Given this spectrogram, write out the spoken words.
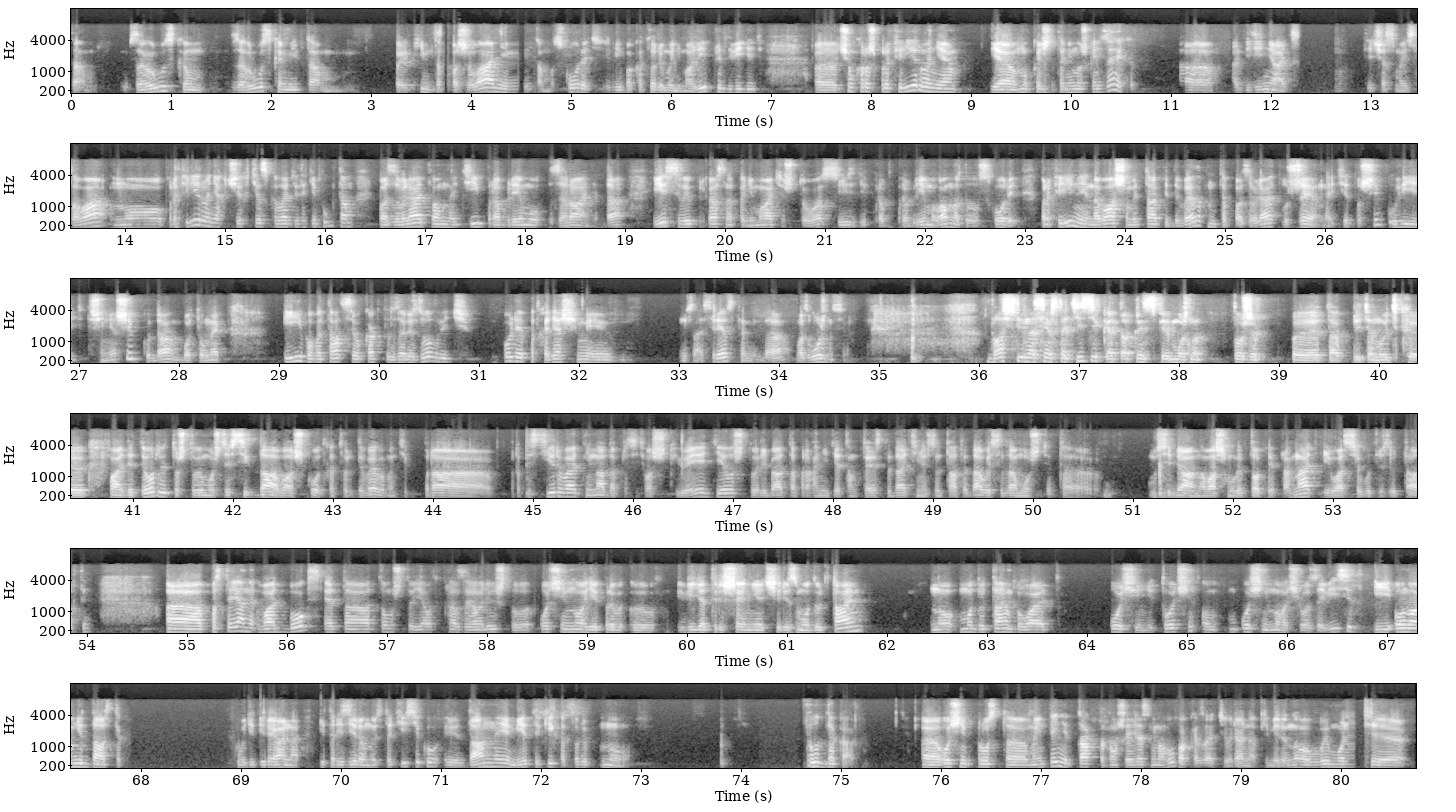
там, с загрузком, загрузками, там, каким-то пожеланиям, там, ускорить, либо которые мы не могли предвидеть. Э, в чем хорошее профилирование? Я, ну, конечно, это немножко нельзя их э, объединять, сейчас мои слова, но профилирование, хотел сказать, и таким пунктом позволяет вам найти проблему заранее. Да? Если вы прекрасно понимаете, что у вас есть проблема, вам надо ускорить. Профилирование на вашем этапе девелопмента позволяет уже найти эту ошибку, увидеть, точнее, не ошибку, да, bottleneck, и попытаться его как-то зарезолвить более подходящими не знаю, средствами, да, возможностями. 24 на 7 статистик, это, в принципе, можно тоже э, это притянуть к, к It Early, то, что вы можете всегда ваш код, который development, про, протестировать, не надо просить ваш QA отдел, что, ребята, прогоните там тесты, дайте мне результаты, да, вы всегда можете это у себя на вашем лэптопе прогнать, и у вас все будут результаты. Uh, постоянный white это о том, что я вот как раз говорил, что очень многие э, видят решение через модуль time, но модуль time бывает очень неточен, он очень много чего зависит, и он вам не даст так будет реально детализированную статистику, и данные, метрики, которые, ну, да как. Э, очень просто мейнтейнить так, потому что я сейчас не могу показать его реально примере, но вы можете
